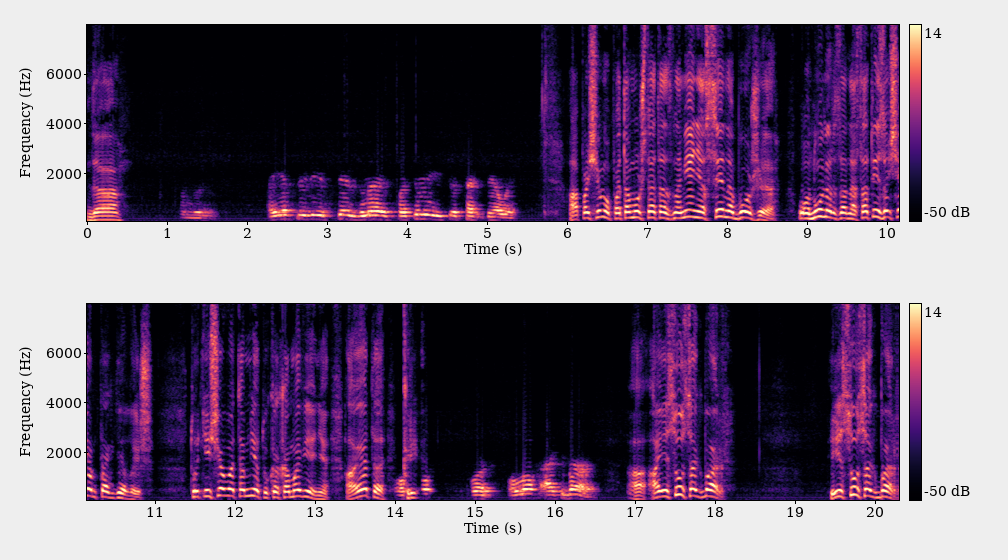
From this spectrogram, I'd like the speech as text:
Да. А если все знаете, почему еще так делаете? А почему? Потому что это знамение Сына Божия. Он умер за нас. А ты зачем так делаешь? Тут ничего в этом нету, как омовение. А это... Аллах Акбар. А, а Иисус Акбар. Иисус Акбар.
